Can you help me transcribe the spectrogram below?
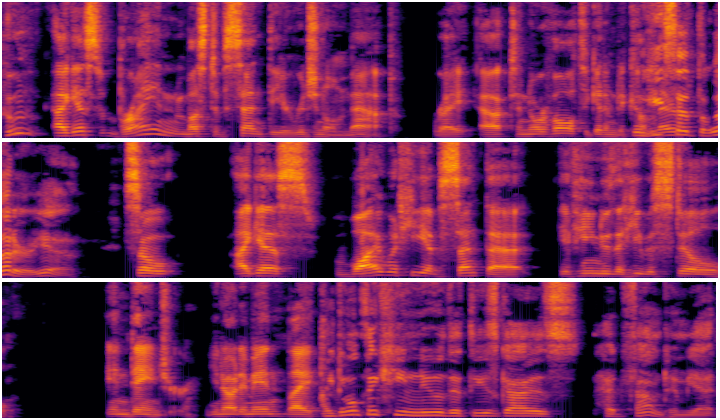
Who? I guess Brian must have sent the original map right out to Norval to get him to come Well, he there. sent the letter. Yeah. so I guess why would he have sent that if he knew that he was still in danger? You know what I mean? Like, I don't think he knew that these guys had found him yet.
